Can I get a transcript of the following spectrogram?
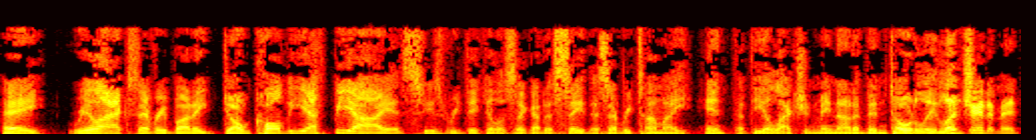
Hey, relax, everybody. Don't call the FBI. It seems ridiculous. I got to say this every time I hint that the election may not have been totally legitimate.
